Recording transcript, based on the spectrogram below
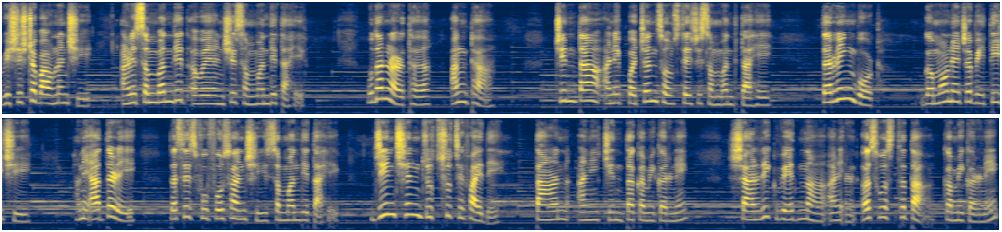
विशिष्ट भावनांशी आणि संबंधित अवयांशी संबंधित आहे. उदाहरणार्थ अंगठा चिंता आणि पचन संस्थेशी संबंधित आहे. तर रिंग बोट गमावण्याच्या भीतीची आणि आतडे तसेच फुफ्फुसांशी संबंधित आहे. जिनशिन जुत्सूचे फायदे ताण आणि चिंता कमी करणे शारीरिक वेदना आणि अस्वस्थता कमी करणे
